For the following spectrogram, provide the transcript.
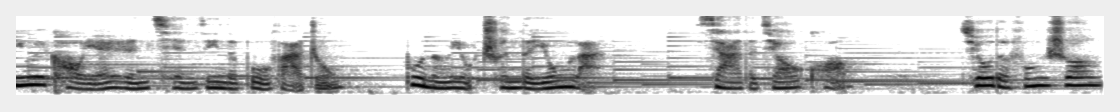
因为考研人前进的步伐中。不能有春的慵懒，夏的骄狂，秋的风霜，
